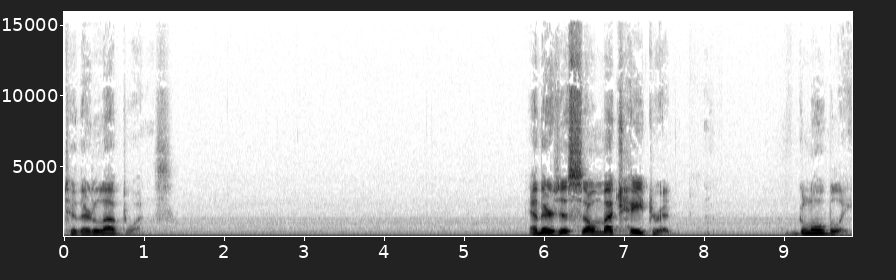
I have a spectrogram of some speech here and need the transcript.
to their loved ones. And there's just so much hatred globally.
